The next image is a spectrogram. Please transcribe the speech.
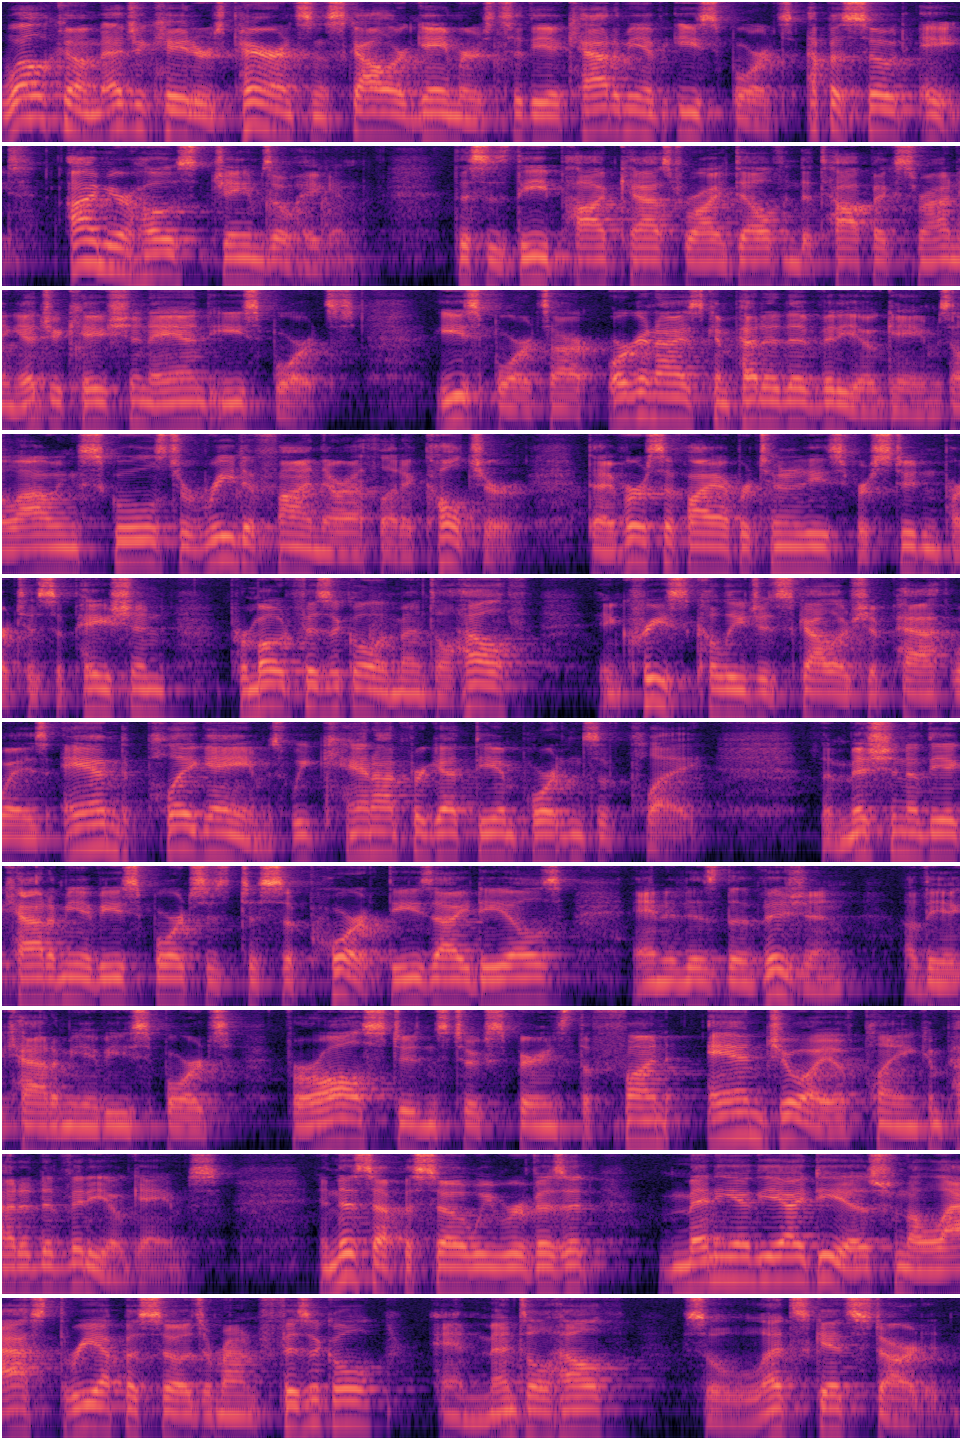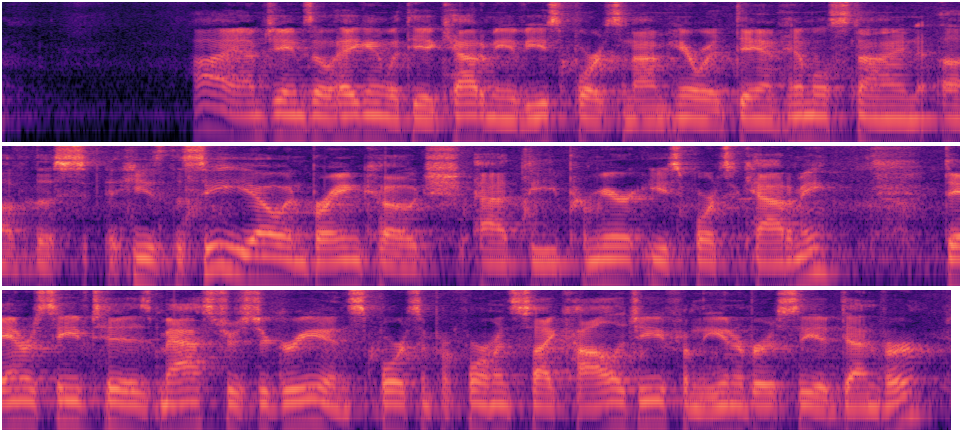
Welcome, educators, parents, and scholar gamers, to the Academy of Esports, Episode 8. I'm your host, James O'Hagan. This is the podcast where I delve into topics surrounding education and esports. Esports are organized competitive video games allowing schools to redefine their athletic culture, diversify opportunities for student participation, promote physical and mental health, increase collegiate scholarship pathways, and play games. We cannot forget the importance of play. The mission of the Academy of Esports is to support these ideals, and it is the vision of the Academy of Esports for all students to experience the fun and joy of playing competitive video games. In this episode, we revisit many of the ideas from the last three episodes around physical and mental health, so let's get started. Hi, I'm James O'Hagan with the Academy of Esports, and I'm here with Dan Himmelstein of the. He's the CEO and brain coach at the Premier Esports Academy. Dan received his master's degree in sports and performance psychology from the University of Denver.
